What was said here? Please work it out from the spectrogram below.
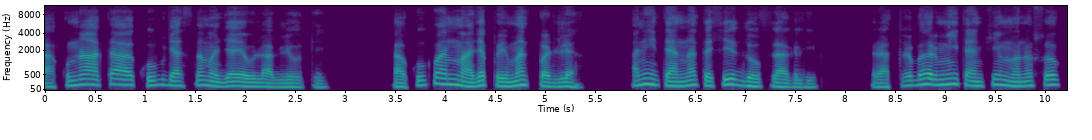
काकूंना आता खूप जास्त मजा येऊ लागली होती. काकू पण माझ्या प्रेमात पडल्या आणि त्यांना तशीच झोप लागली. रात्रभर मी त्यांची मनसोक्त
